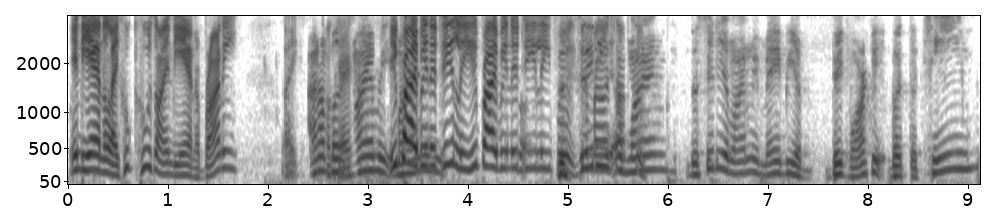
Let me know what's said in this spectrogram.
Indiana, like who, who's on Indiana? Bronny, like I don't. okay. Miami. He probably be in the G League. He probably be in the G League for the a good amount city of of time too. Miami, the city of Miami may be a big market, but the team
